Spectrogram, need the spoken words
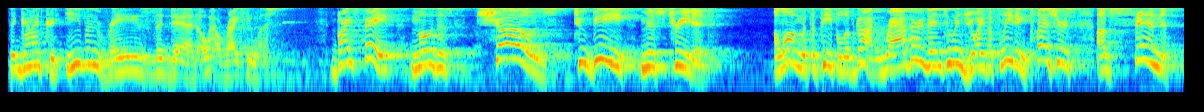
that God could even raise the dead. Oh, how right he was. By faith, Moses chose to be mistreated along with the people of God rather than to enjoy the fleeting pleasures of sin.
